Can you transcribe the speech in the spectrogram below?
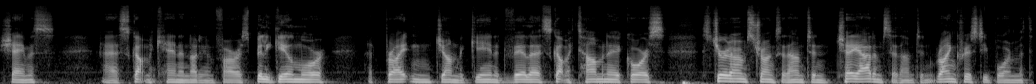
Seamus, uh, Scott McKenna, Nottingham Forest, Billy Gilmour, at Brighton, John McGinn at Villa, Scott McTominay, of course, Stuart Armstrong, Southampton, Che Adams, Southampton, Ryan Christie, Bournemouth,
